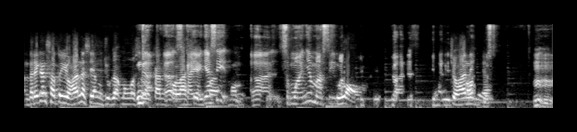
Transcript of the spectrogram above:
Tadi kan satu Yohanes yang juga mengusulkan Enggak, uh, kayaknya sih uh, semuanya masih iya. Yohanes Yohanes Johanin ya. Mm -mm.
